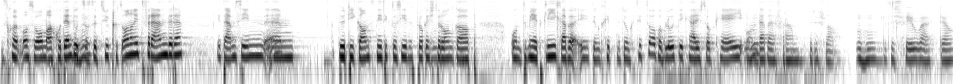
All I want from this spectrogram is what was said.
Das könnte man so machen. Und dann tut sich mhm. der Zyklus auch noch nicht verändern. In dem Sinn, mhm. ähm, durch die ganz niedrig dosierte Progesterongabe. Und mir hat gleich, eben, ich denke, mir denke jetzt so, von Blutung her ist es okay mhm. und eben vor allem für den Schlaf. Mhm, das ist viel wert, ja.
